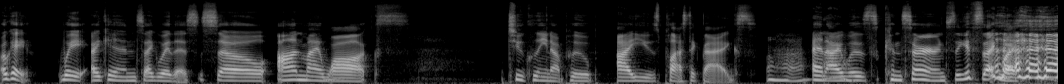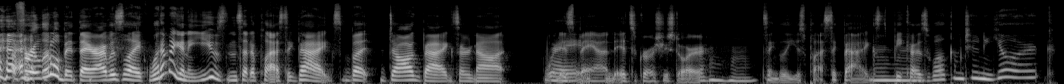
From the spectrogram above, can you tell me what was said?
Okay, wait, I can segue this. So on my mm-hmm. walks to clean up poop, I use plastic bags, uh-huh. and I oh. was concerned. See, it's segue for a little bit there. I was like, what am I going to use instead of plastic bags? But dog bags are not. What is Right. banned? It's grocery store mm-hmm. single use plastic bags mm-hmm. because welcome to New York.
